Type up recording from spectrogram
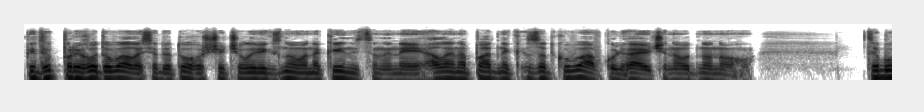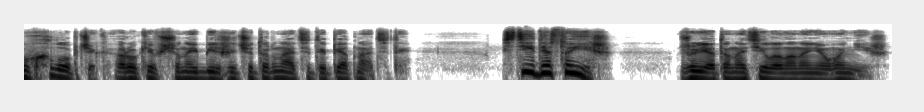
Під... Приготувалася до того, що чоловік знову накинеться на неї, але нападник заткував, кульгаючи на одну ногу. Це був хлопчик, років щонайбільше 14-15. Стій, де стоїш? Джульєта націлила на нього ніж.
